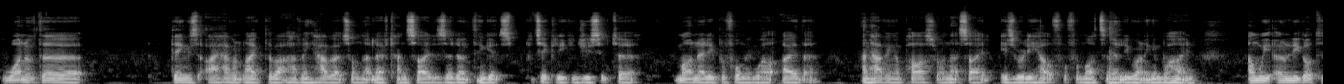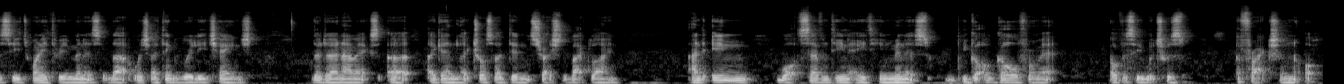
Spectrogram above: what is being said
one of the things I haven't liked about having Havertz on that left hand side is I don't think it's particularly conducive to Martinelli performing well either. And having a passer on that side is really helpful for Martinelli running in behind. And we only got to see 23 minutes of that, which I think really changed the dynamics. Uh, again, like Trossard didn't stretch the back line. And in what, 17, 18 minutes, we got a goal from it, obviously, which was a fraction of,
